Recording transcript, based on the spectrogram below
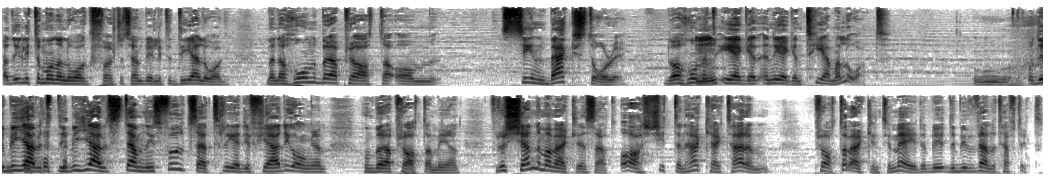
ja det är lite monolog först och sen blir det lite dialog. Men när hon börjar prata om sin backstory, då har hon Mm. ett egen, en egen temalåt. Ooh. Och det blir jävligt, det blir jävligt stämningsfullt så här, tredje, fjärde gången hon börjar prata med en. För då känner man verkligen så att, åh shit den här karaktären pratar verkligen till mig. Det blir, det blir väldigt häftigt.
